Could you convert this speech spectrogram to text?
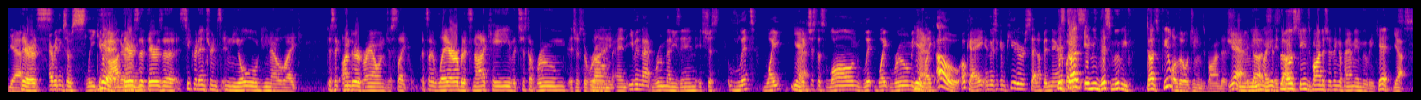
Yeah. There's Everything's so sleek and yeah, modern. there's a there's a secret entrance in the old, you know, like just like underground, just like it's a lair, but it's not a cave. It's just a room. It's just a room, Right. and even that room that he's in, it's just lit white. Yeah. like it's just this long lit white room, and you're like, oh, okay. And there's a computer set up in there. This does. I mean, this movie f- does feel a little James Bondish. Yeah, you know it I mean? does. Like it's It the does. most James Bondish I think a Batman movie gets. yes,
